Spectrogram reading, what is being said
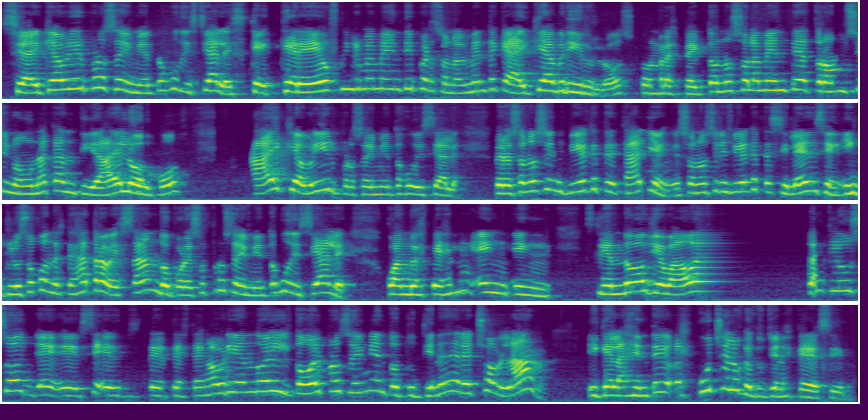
si hay que abrir procedimientos judiciales, que creo firmemente y personalmente que hay que abrirlos con respecto no solamente a Trump, sino a una cantidad de locos, hay que abrir procedimientos judiciales. Pero eso no significa que te callen, eso no significa que te silencien, incluso cuando estés atravesando por esos procedimientos judiciales, cuando estés en, en- en siendo llevado a incluso eh, eh, eh, te, te estén abriendo el, todo el procedimiento, tú tienes derecho a hablar y que la gente escuche lo que tú tienes que decir.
